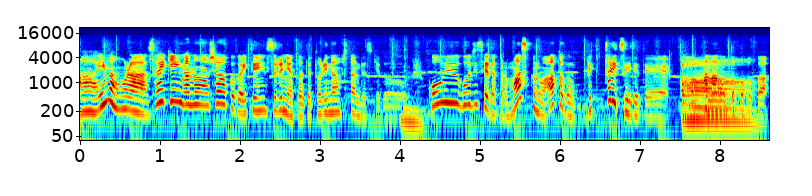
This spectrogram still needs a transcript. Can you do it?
あ今ほら最近あのシャークが移転するにあたって撮り直したんですけど、うん。こういうご時世だからマスクの跡がべったりついててこの鼻のとことか。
